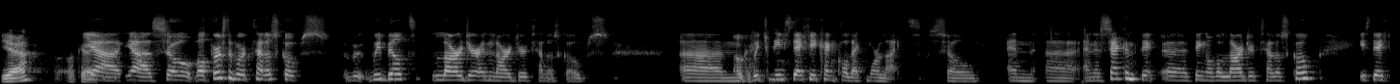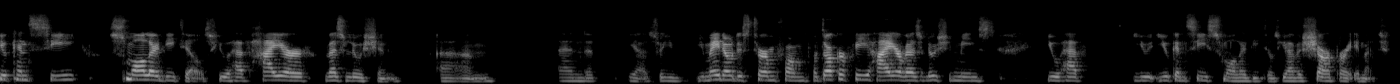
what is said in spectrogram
yeah okay yeah yeah so well first of all telescopes we built larger and larger telescopes um, okay. which means that you can collect more light so and, uh, and a second th uh, thing of a larger telescope is that you can see smaller details. You have higher resolution. Um, and uh, yeah, so you, you may know this term from photography. Higher resolution means you have you, you can see smaller details. You have a sharper image.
